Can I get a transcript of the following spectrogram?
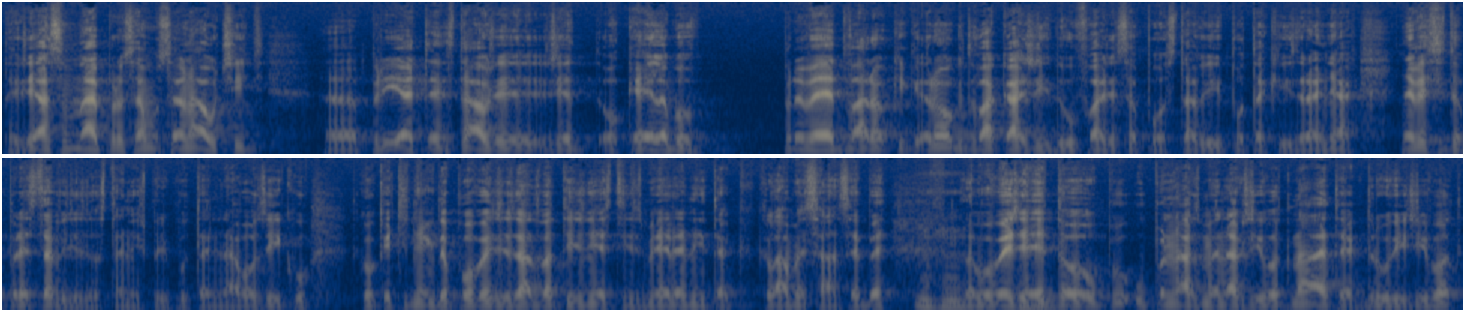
Takže ja som najprv sa musel naučiť e, prijať ten stav, že, že OK, lebo prvé dva roky, rok, dva každý dúfa, že sa postaví po takých zraniach. Nevie si to predstaviť, že zostaneš priputaný na vozíku. Tako keď ti niekto povie, že za dva týždne je s tým zmierený, tak klame sám sebe. Mm-hmm. Lebo vie, že mm-hmm. je to úplná zmena v životná, je to jak druhý život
